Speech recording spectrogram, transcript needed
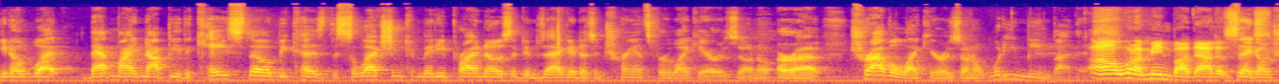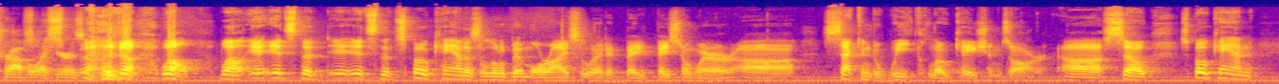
you know what? That might not be the case though, because the selection committee probably knows that Gonzaga doesn't transfer like Arizona or uh, travel like Arizona. What do you mean by this? Uh, what I mean by that is they don't travel like Arizona. well, well, it's the it's that Spokane is a little bit more isolated based on where uh, second week locations are. Uh, so Spokane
